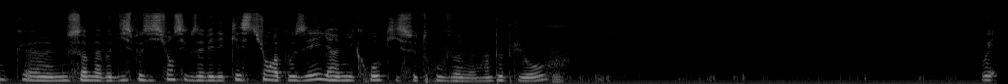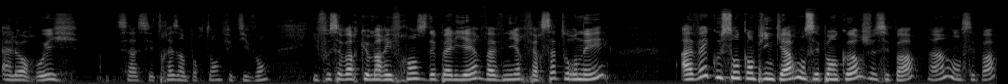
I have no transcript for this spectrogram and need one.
Donc, euh, nous sommes à votre disposition si vous avez des questions à poser. Il y a un micro qui se trouve euh, un peu plus haut. Oui, alors oui, ça c'est très important effectivement. Il faut savoir que Marie-France de Palière va venir faire sa tournée avec ou sans camping-car, on ne sait pas encore, je ne sais pas, hein, on ne sait pas.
